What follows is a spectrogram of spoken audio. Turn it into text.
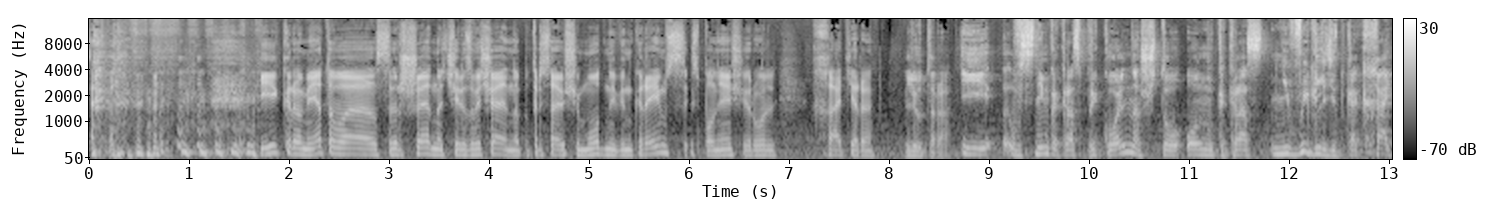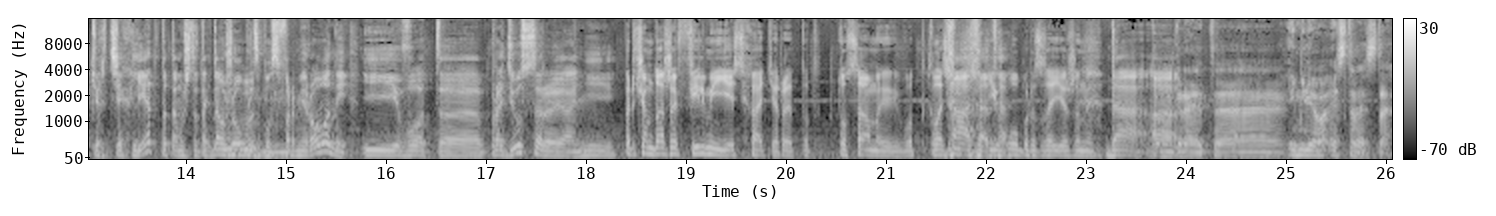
И, кроме этого, совершенно чрезвычайно потрясающий модный Вин Креймс, исполняющий роль хакера Лютера. И с ним как раз прикольно, что он как раз не выглядит как хакер тех лет, потому что тогда уже образ был сформированный. И вот э, продюсеры, они... Причем даже в фильме есть хакер этот, тот самый вот классический да, да, да. образ заезженный. Да. а... играет э, Эмилио Эстевес, да.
